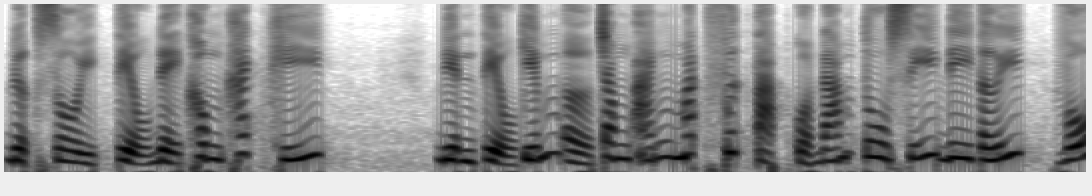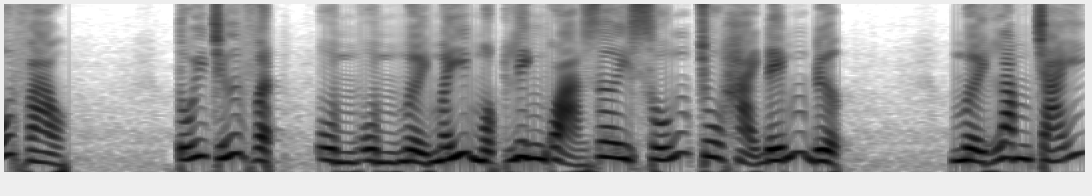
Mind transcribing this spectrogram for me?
Được rồi, tiểu đệ không khách khí. Điện tiểu kiếm ở trong ánh mắt phức tạp của đám tu sĩ đi tới, vỗ vào. Túi chứ vật, ùm ùm mười mấy một linh quả rơi xuống chu hải đếm được. Mười lăm trái.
